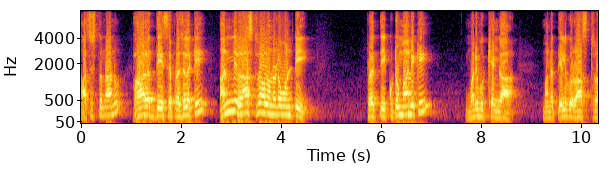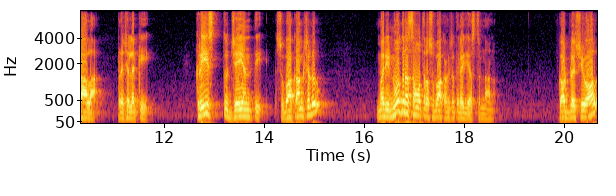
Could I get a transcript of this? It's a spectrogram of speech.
ఆశిస్తున్నాను. భారతదేశ ప్రజలకి అన్ని రాష్ట్రాలు ఉన్నటువంటి ప్రతి కుటుంబానికి మరి ముఖ్యంగా మన తెలుగు రాష్ట్రాల ప్రజలకి క్రీస్తు జయంతి శుభాకాంక్షలు. మరి నూతన సంవత్సర శుభాకాంక్షలు తెలియజేస్తున్నాను. గాడ్ బ్లెస్ యూ ఆల్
